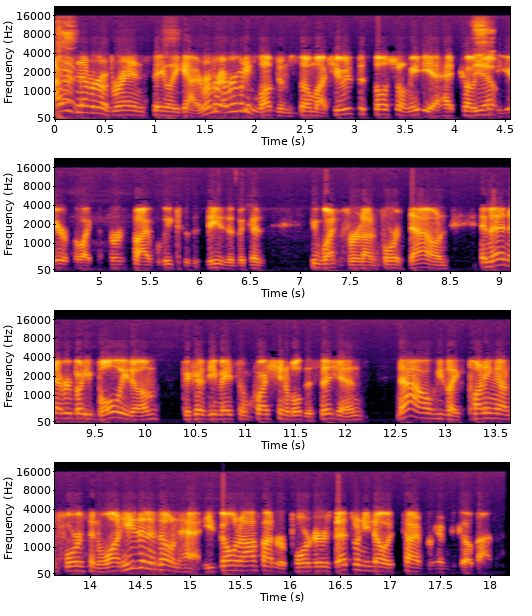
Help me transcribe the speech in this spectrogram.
I was never a Brandon Staley guy. Remember, everybody loved him so much. He was the social media head coach yep. of the year for like the first five weeks of the season because he went for it on fourth down, and then everybody bullied him because he made some questionable decisions. Now he's like punting on fourth and one. He's in his own head. He's going off on reporters. That's when you know it's time for him to go bye bye.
